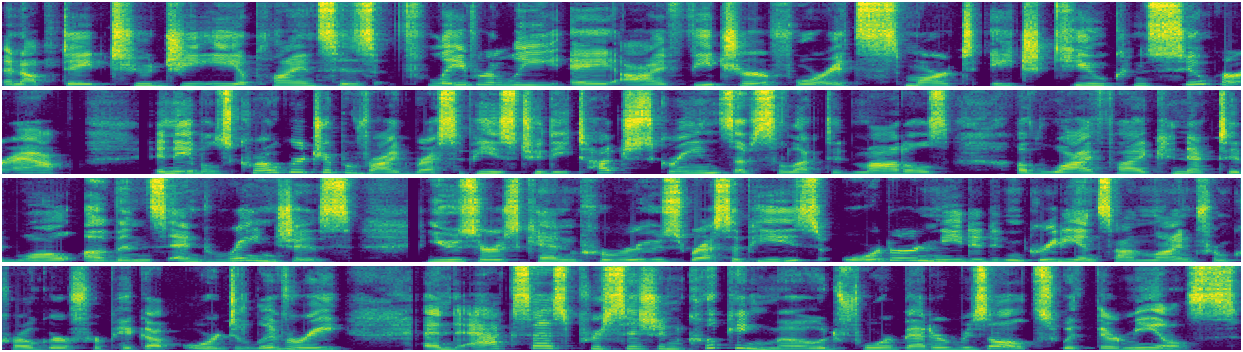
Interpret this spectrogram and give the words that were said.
An update to GE Appliances Flavorly AI feature for its Smart HQ consumer app enables Kroger to provide recipes to the touch screens of selected models of Wi Fi connected wall ovens and ranges. Users can peruse recipes, order needed ingredients online from Kroger for pickup or delivery, and access precision cooking mode for better results with their meals.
